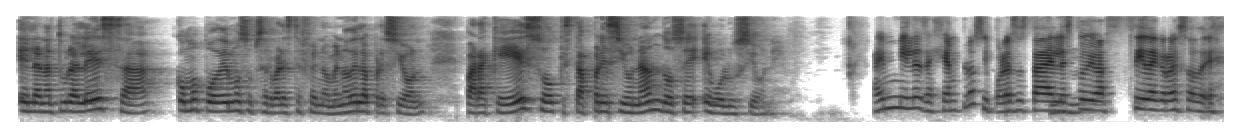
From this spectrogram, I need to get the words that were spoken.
en la naturaleza, cómo podemos observar este fenómeno de la presión para que eso que está presionándose evolucione. Hay miles de ejemplos y por eso está el estudio así de grueso de,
